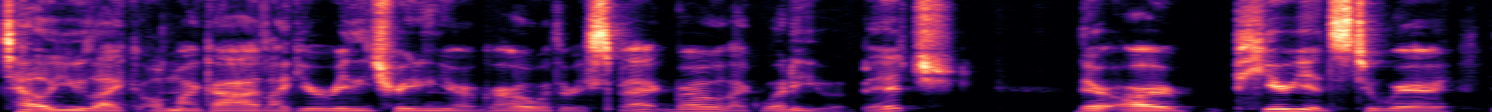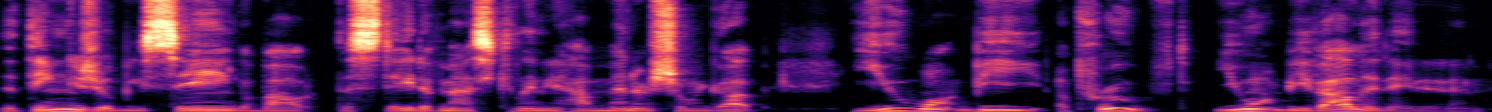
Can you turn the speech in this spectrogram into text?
tell you like, oh my God, like you're really treating your girl with respect, bro. Like, what are you, a bitch? There are periods to where the things you'll be saying about the state of masculinity, how men are showing up, you won't be approved. You won't be validated in.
